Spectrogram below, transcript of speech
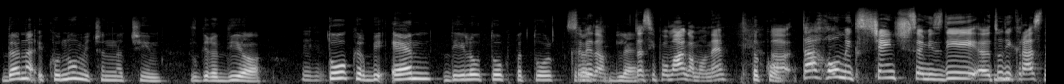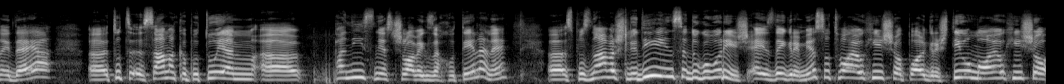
da na ekonomičen način zgradijo Mhm. To, kar bi en delal, to pa toliko. Seveda, dlje. da si pomagamo. Uh, ta home exchange se mi zdi uh, tudi krasna ideja. Uh, tudi sama, ki potujem, uh, pa nisem jaz človek za hotele. Uh, spoznavaš ljudi in se dogovoriš, da zdaj grem jaz v tvojo hišo, pol greš ti v mojo hišo.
